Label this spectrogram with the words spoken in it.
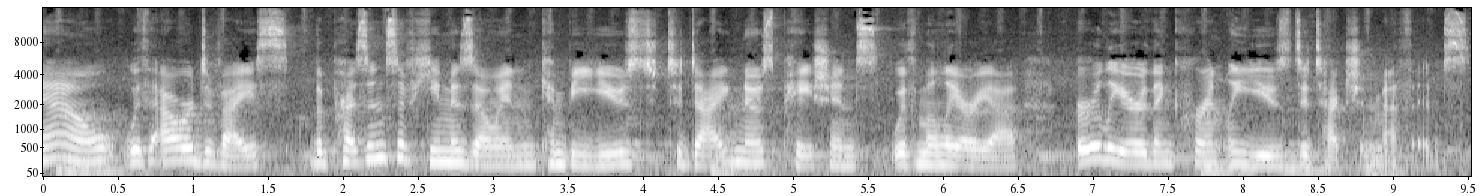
Now, with our device, the presence of hemozoin can be used to diagnose patients with malaria earlier than currently used detection methods.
